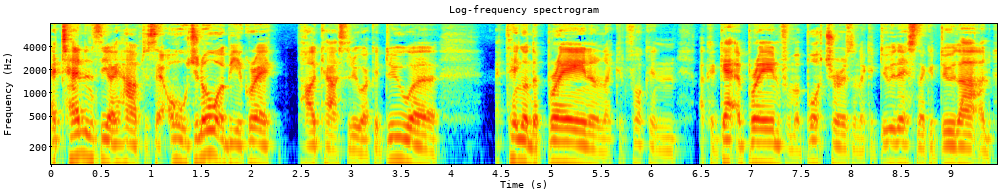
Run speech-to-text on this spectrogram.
a tendency I have to say, oh, do you know what would be a great podcast to do? I could do a a thing on the brain and I could fucking I could get a brain from a butcher's and I could do this and I could do that and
